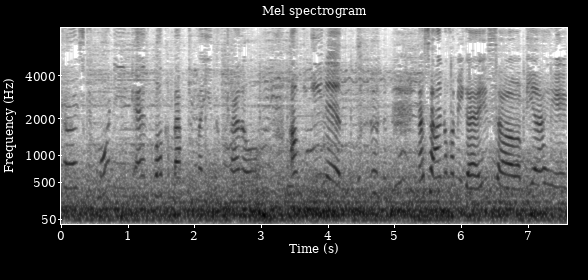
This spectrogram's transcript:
guys! Good morning and welcome back to my YouTube channel. Ang init! Nasa ano kami guys? Sa biyahe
